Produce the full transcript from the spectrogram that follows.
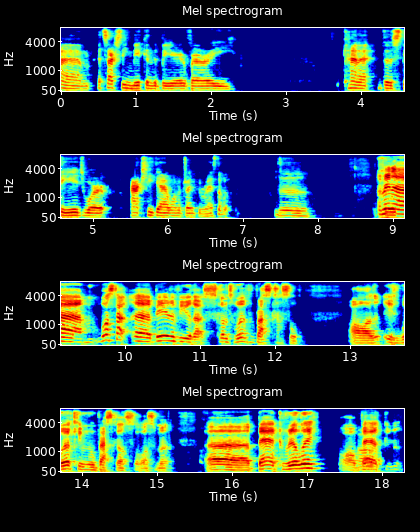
um, it's actually making the beer very kind of the stage where actually do I want to drink the rest of it? Mm. I mean, um, what's that uh, beer review that's gone to work for Brass Castle? Or is working with Brass Castle or something? Uh, Bear Grilly? Or Bear, Gr-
